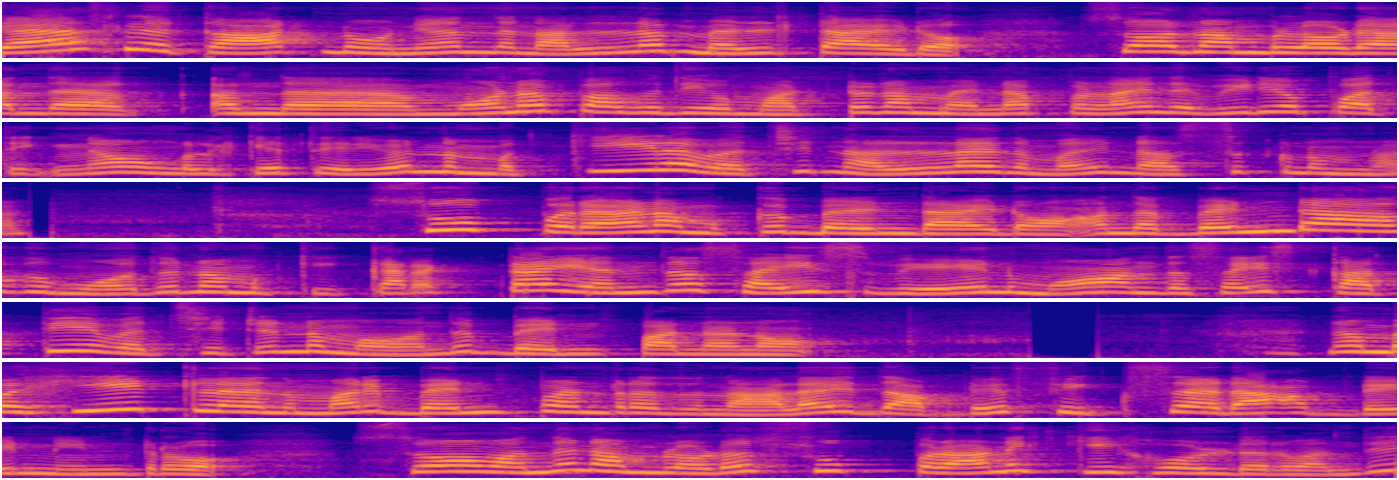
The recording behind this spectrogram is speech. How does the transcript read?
கேஸில் காட்டினோடனே அந்த நல்லா மெல்ட் ஆகிடும் ஸோ நம்மளோட அந்த அந்த மொனப்பகுதியை மட்டும் நம்ம என்ன பண்ணலாம்? இந்த வீடியோ பார்த்திங்கன்னா உங்களுக்கே தெரியும். நம்ம கீழே வச்சு நல்லா இந்த மாதிரி நசுக்கணும்னா சூப்பராக நமக்கு பெண்ட் ஆகிடும் அந்த பெண்ட் ஆகும்போது நமக்கு கரெக்டாக எந்த சைஸ் வேணுமோ அந்த சைஸ் கத்தியை வச்சுட்டு நம்ம வந்து பெண்ட் பண்ணணும். நம்ம ஹீட்டில் இந்த மாதிரி பெண்ட் பண்ணுறதுனால இது அப்படியே ஃபிக்ஸடாக அப்படியே நின்றோம். ஸோ வந்து நம்மளோட சூப்பரான கீ ஹோல்டர் வந்து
